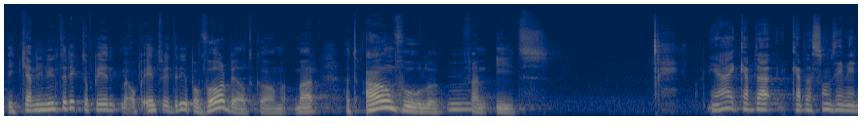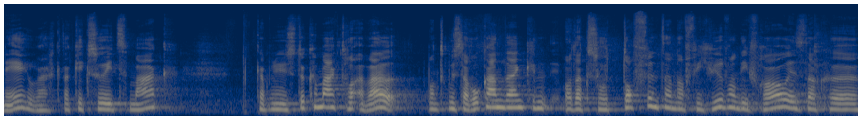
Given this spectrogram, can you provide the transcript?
Ik kan nu niet direct op 1, op 1 2, 3 op een voorbeeld komen, maar het aanvoelen van iets. Ja, ik heb, dat, ik heb dat soms in mijn eigen werk. Dat ik zoiets maak. Ik heb nu een stuk gemaakt. Wel, want ik moest daar ook aan denken. Wat ik zo tof vind aan dat figuur van die vrouw is dat je,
